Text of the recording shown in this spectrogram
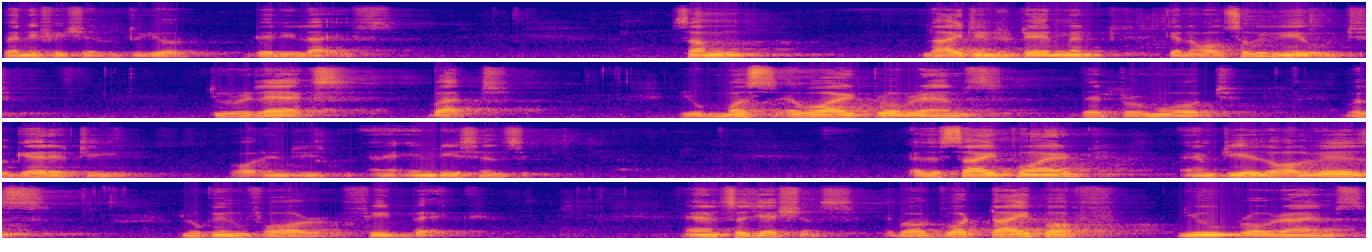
beneficial to your daily lives. Some light entertainment can also be viewed to relax, but you must avoid programs that promote vulgarity or indecency. As a side point, MT is always looking for feedback and suggestions about what type of new programs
